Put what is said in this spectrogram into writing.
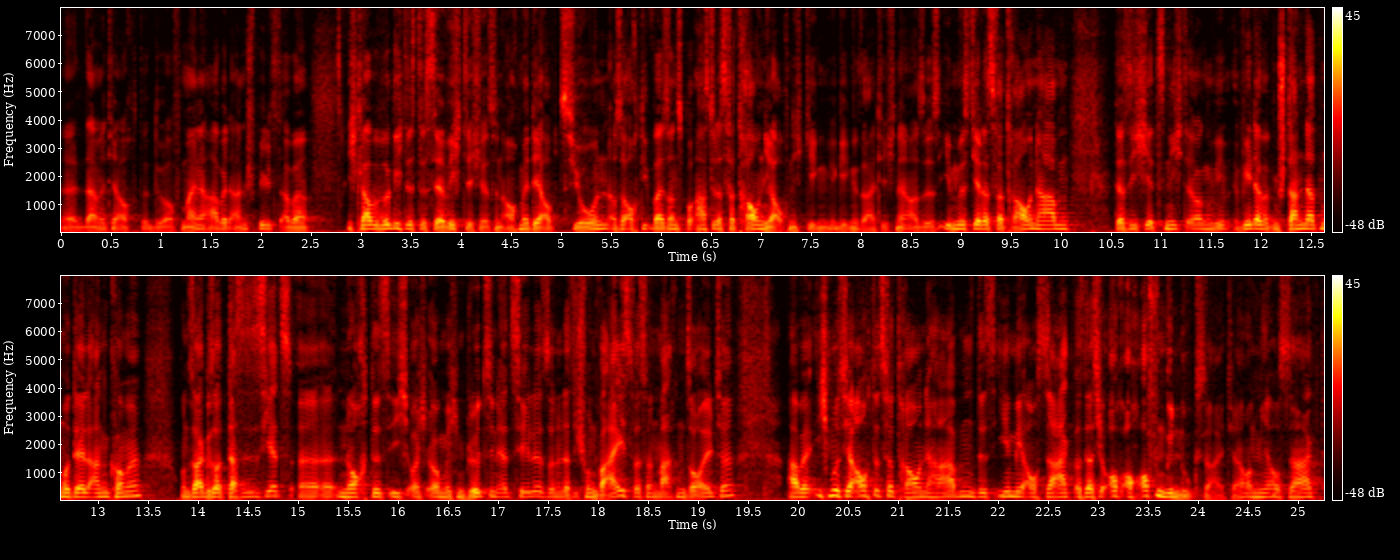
äh, damit ja auch du auf meine Arbeit anspielst, aber ich glaube wirklich, dass das sehr wichtig ist und auch mit der Option, also auch die, weil sonst hast du das Vertrauen ja auch nicht gegen, gegenseitig. Ne? Also es, ihr müsst ja das Vertrauen haben, dass ich jetzt nicht irgendwie weder mit dem Standardmodell ankomme und sage, so, das ist es jetzt, äh, noch, dass ich euch irgendwelchen Blödsinn erzähle, sondern dass ich schon weiß, was man machen sollte. Aber ich muss ja auch das Vertrauen haben, dass ihr mir auch sagt, also dass ihr auch, auch offen genug seid, ja, und mir auch sagt,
